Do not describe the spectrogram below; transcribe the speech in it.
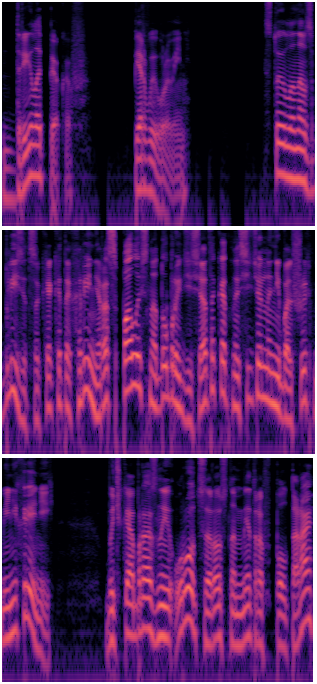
дрелопеков. Первый уровень. Стоило нам сблизиться, как эта хрень распалась на добрый десяток относительно небольших мини-хреней. Бычкообразные уродцы ростом метров полтора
